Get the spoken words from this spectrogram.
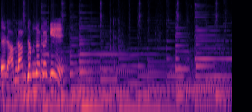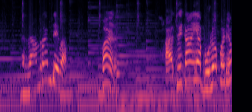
રામ રામ જમના કાકી રામ રામ દેવા. પણ આજે કાં અહીંયા ભૂલો પડ્યો?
